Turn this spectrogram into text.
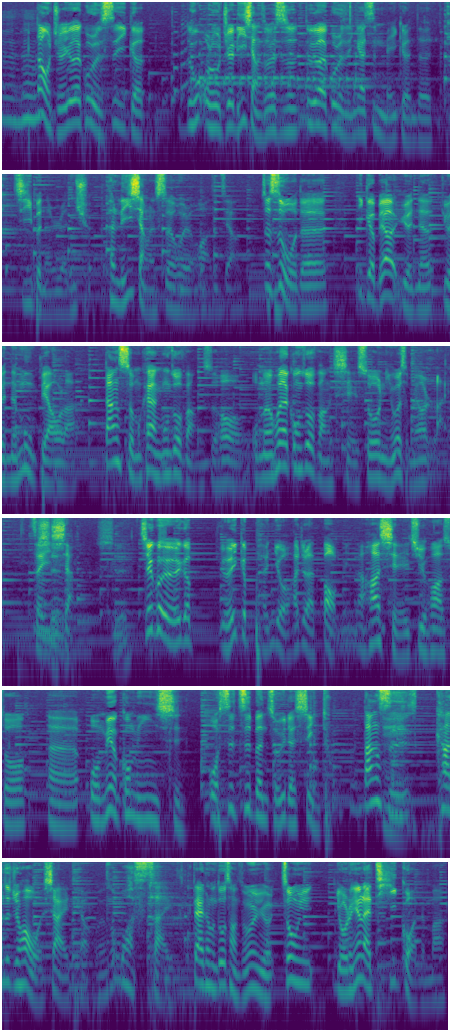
嗯哼，但我觉得悠哉过日子是一个，如果我觉得理想社会是说悠哉过日子应该是每一个人的基本的人权。很理想的社会的话是这样，这是我的一个比较远的远的目标啦。当时我们开完工作坊的时候，我们会在工作坊写说你为什么要来这一项。是结果有一个有一个朋友他就来报名，然后他写了一句话说：“呃，我没有公民意识，我是资本主义的信徒。”当时嗯看到这句话，我吓一跳，我说：“哇塞，带那么多场，终于有终于有人要来踢馆了吗？”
